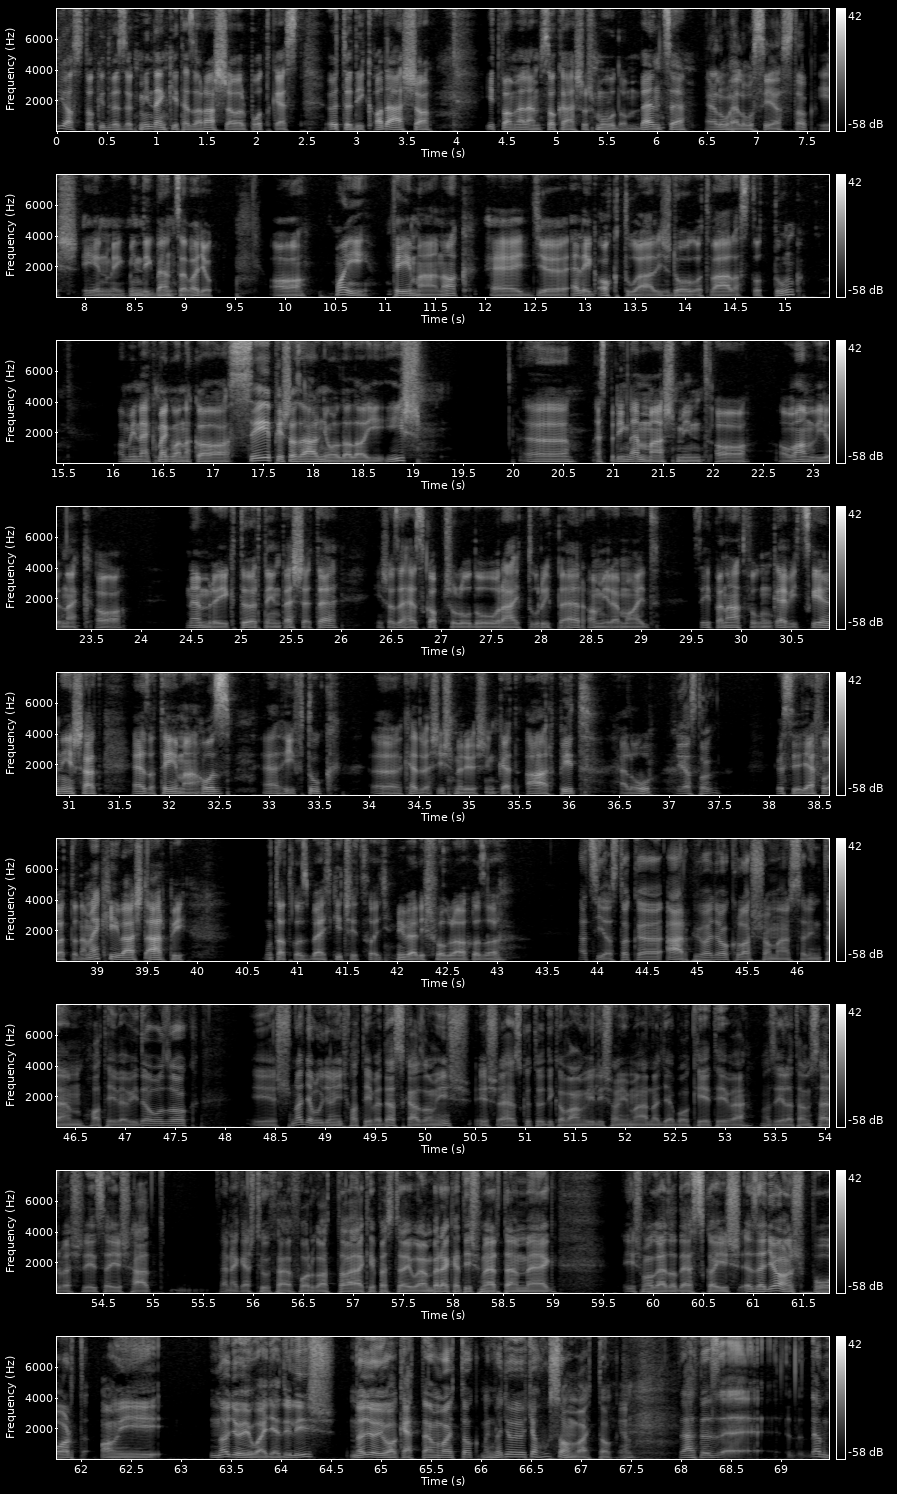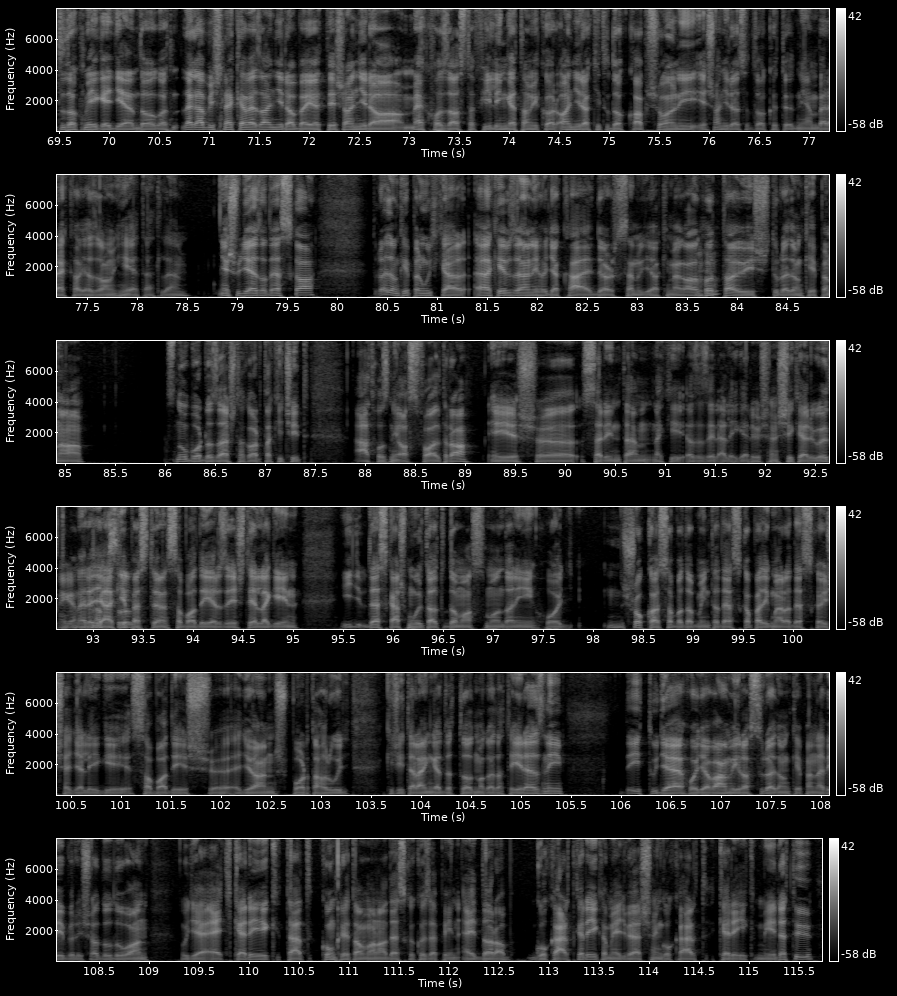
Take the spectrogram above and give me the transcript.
Sziasztok, üdvözlök mindenkit, ez a Rush Hour Podcast ötödik adása. Itt van velem szokásos módon Bence. Hello, hello, sziasztok! És én még mindig Bence vagyok. A mai témának egy elég aktuális dolgot választottunk, aminek megvannak a szép és az árnyoldalai is. Ez pedig nem más, mint a, a OneWheel-nek a nemrég történt esete, és az ehhez kapcsolódó Right to Repair, amire majd szépen át fogunk evickélni, és hát ez a témához elhívtuk kedves ismerősünket, Árpit. Hello! Sziasztok! Köszi, hogy elfogadtad a meghívást. Árpi, mutatkozz be egy kicsit, hogy mivel is foglalkozol. Hát sziasztok, Árpi vagyok, lassan már szerintem 6 éve videózok, és nagyjából ugyanígy 6 éve deszkázom is, és ehhez kötődik a One Wheel is, ami már nagyjából két éve az életem szerves része, és hát fenekestül felforgatta, elképesztően jó embereket ismertem meg, és maga ez a deszka is. Ez egy olyan sport, ami nagyon jó egyedül is, nagyon jó, ha ketten vagytok, meg nagyon jó, hogyha huszon vagytok. Igen. Tehát ez, eh, nem tudok még egy ilyen dolgot, legalábbis nekem ez annyira bejött, és annyira meghozza azt a feelinget, amikor annyira ki tudok kapcsolni, és annyira össze tudok kötődni emberekkel, hogy az valami hihetetlen. És ugye ez a deszka, tulajdonképpen úgy kell elképzelni, hogy a Kyle Dirksen, ugye, aki megalkotta, uh-huh. ő is tulajdonképpen a snowboardozást akarta kicsit áthozni aszfaltra, és uh, szerintem neki ez azért elég erősen sikerült, Igen, mert egy abszolút. elképesztően szabad érzés. Tényleg én így deszkás múltal tudom azt mondani, hogy sokkal szabadabb, mint a deszka, pedig már a deszka is egy eléggé szabad, és egy olyan sport, ahol úgy kicsit elengedett tudod magadat érezni. De itt ugye, hogy a Van az tulajdonképpen nevéből is adódóan, ugye egy kerék, tehát konkrétan van a deszka közepén egy darab gokárt kerék, ami egy verseny gokárt kerék méretű,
